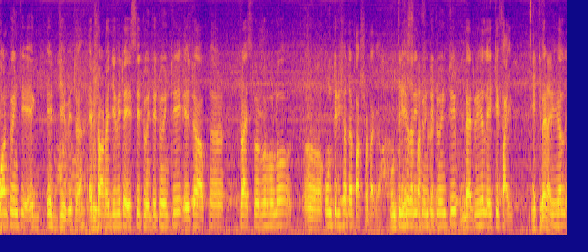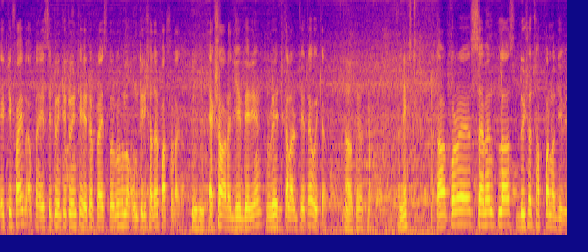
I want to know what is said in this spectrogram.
one twenty eight জিবিটা একশো আঠাশ জিবিটা এসি টোয়েন্টি টোয়েন্টি এটা আপনার প্রাইস পড়বে হলো উনত্রিশ হাজার পাঁচশো টাকা। 29,500 twenty twenty battery health eighty five 85 battery health eighty five আপনার এসি টোয়েন্টি টোয়েন্টি এটা প্রাইস পড়বে হলো উনত্রিশ হাজার পাঁচশো টাকা। একশো আঠাশ জিবি ভেরিয়েন্ট রেড কালার যেটা ওইটা। ওকে ওকে তো নেক্সট তারপরে সেভেন প্লাস দুইশো ছাপ্পান্ন জিবি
